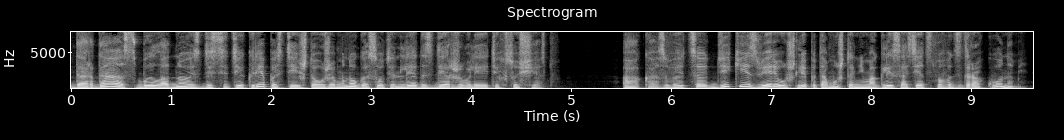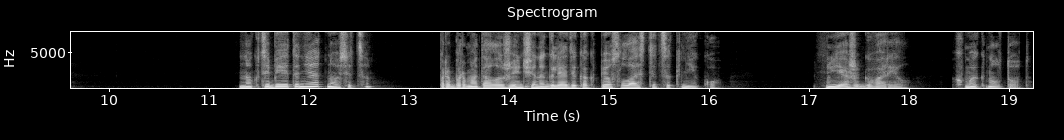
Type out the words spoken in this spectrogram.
Дардаас был одной из десяти крепостей, что уже много сотен лет сдерживали этих существ. А оказывается, дикие звери ушли, потому что не могли соседствовать с драконами. «Но к тебе это не относится», — пробормотала женщина, глядя, как пес ластится к Нику. «Я же говорил», — хмыкнул тот.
